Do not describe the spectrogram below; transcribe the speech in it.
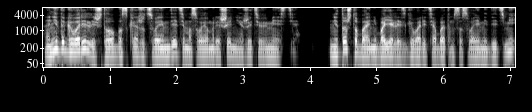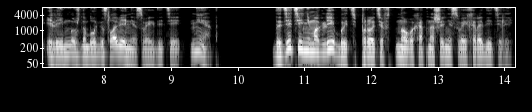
Они договорились, что оба скажут своим детям о своем решении жить вместе. Не то чтобы они боялись говорить об этом со своими детьми или им нужно благословение своих детей, нет. Да дети не могли быть против новых отношений своих родителей.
